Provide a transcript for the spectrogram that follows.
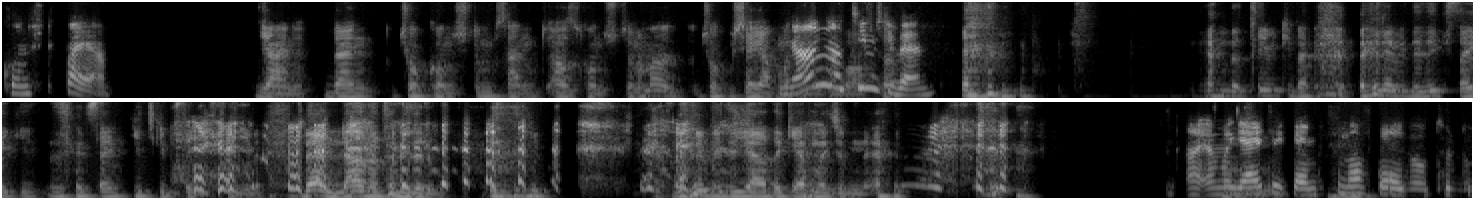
konuştuk bayağı. Yani ben çok konuştum, sen az konuştun ama çok bir şey yapmadın. Ne anlatayım ki ben? anlatayım ki ben? Öyle bir dedi ki sanki sen hiç kimse gibi. Ben ne anlatabilirim? Benim bir dünyadaki amacım ne? Ay ama gerçekten bütün hafta evde oturdum.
